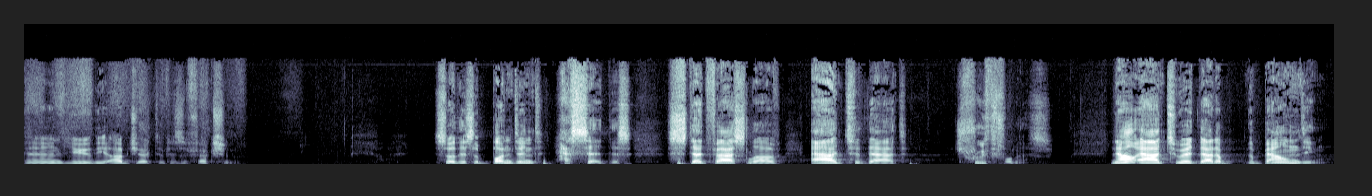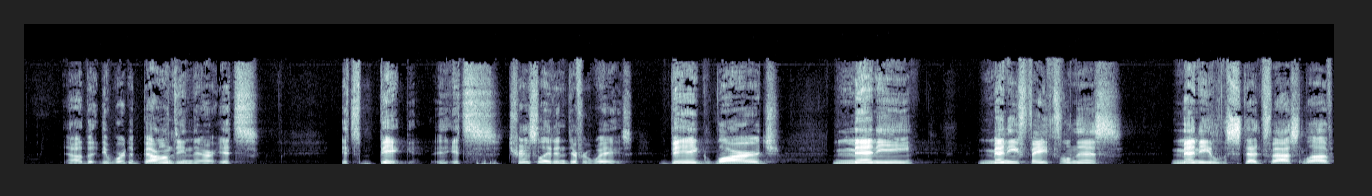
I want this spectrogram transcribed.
and you, the object of his affection. So this abundant hesed, this steadfast love, add to that truthfulness. Now add to it that abounding. Now, the, the word abounding there, it's, it's big. It's translated in different ways big, large, many, many faithfulness, many steadfast love.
